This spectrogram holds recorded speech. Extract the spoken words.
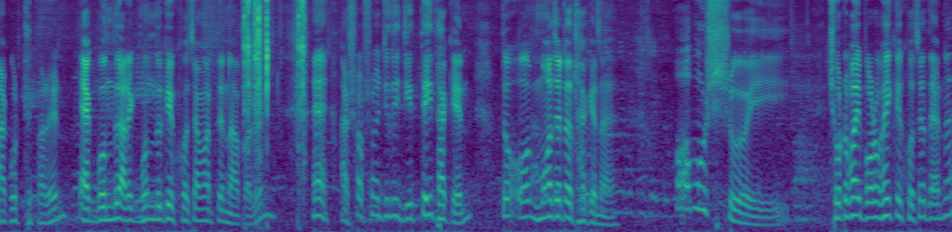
না করতে পারেন, এক বন্ধু আরেক বন্ধুকে খোঁচা মারতে না পারেন হ্যাঁ আর সবসময় যদি জিততেই থাকেন, তো মজাটা থাকে না। অবশ্যই। ছোট ভাই বড় ভাইকে খোঁচা দেয় না,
